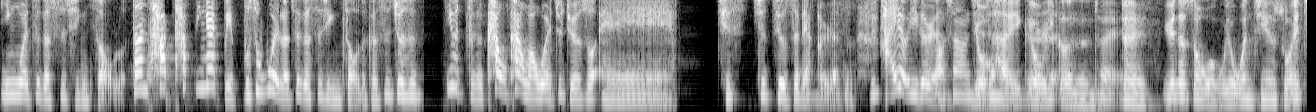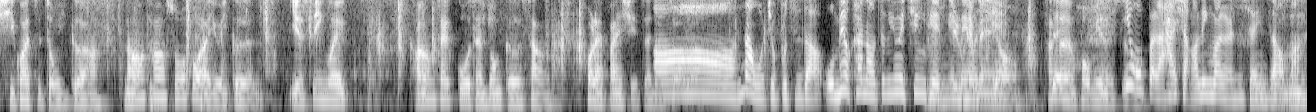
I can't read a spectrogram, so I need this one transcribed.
因为这个事情走了，但他他应该也不是为了这个事情走的，可是就是因为整个看看完，我也就觉得说，哎、欸。其实就只有这两个人了，还有一个人，好像其实还有一个人，有一个人，对对，因为那时候我我有问金燕说，哎，奇怪，只走一个啊，然后他说后来有一个人也是因为。好像在过程中割伤，后来办血症就走了。哦，那我就不知道，我没有看到这个，因为纪录片里面没有写。嗯、他是很后面的时候。因为我本来还想到另外一个人是谁，你知道吗？嗯、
